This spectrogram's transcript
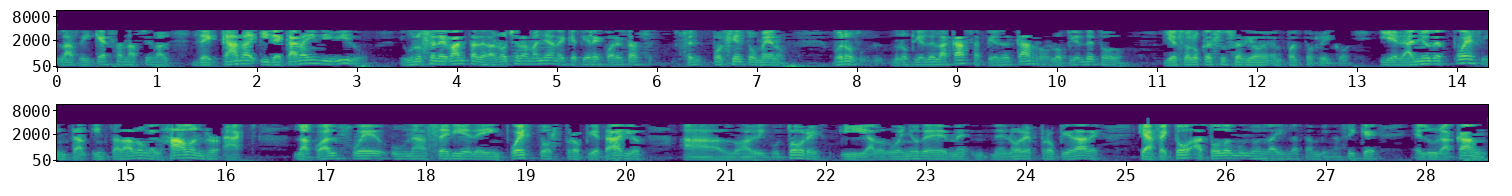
la, riqueza nacional de cada y de cada individuo. Y uno se levanta de la noche a la mañana y que tiene 40% menos. Bueno, uno pierde la casa, pierde el carro, lo pierde todo. Y eso es lo que sucedió en Puerto Rico. Y el año después instalaron el Hollander Act, la cual fue una serie de impuestos propietarios a los agricultores y a los dueños de menores propiedades que afectó a todo el mundo en la isla también. Así que el huracán,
